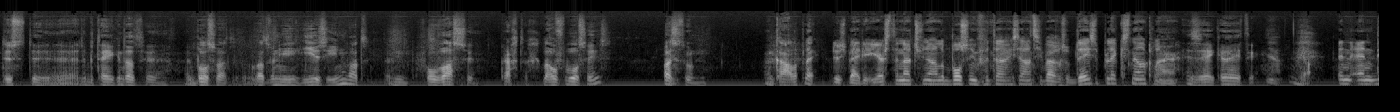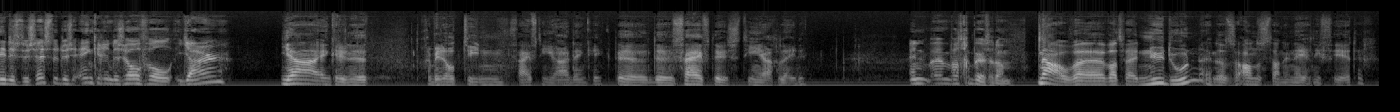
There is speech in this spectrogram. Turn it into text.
dus de, dat betekent dat het bos wat, wat we nu hier zien... wat een volwassen, prachtig loofbos is... was toen een kale plek. Dus bij de eerste nationale bosinventarisatie waren ze op deze plek snel klaar? Zeker weten. Ja. ja. En, en dit is de zesde, dus één keer in de zoveel jaar? Ja, één keer in de gemiddeld 10, 15 jaar denk ik. De, de vijfde is tien jaar geleden. En uh, wat gebeurt er dan? Nou, uh, wat wij nu doen, en dat is anders dan in 1940...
